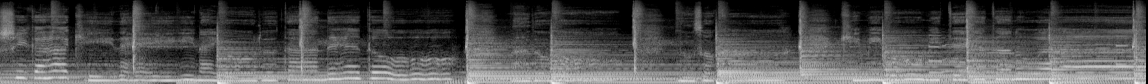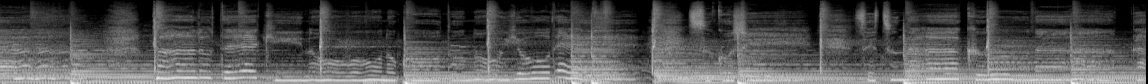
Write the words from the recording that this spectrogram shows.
星が綺麗な夜だねと覗く君を見てたのはまるで昨日のことのようで少し切なくなった。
